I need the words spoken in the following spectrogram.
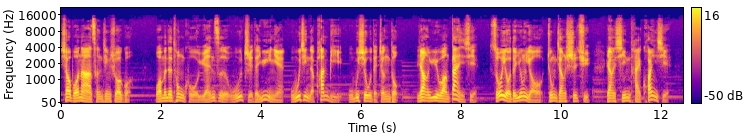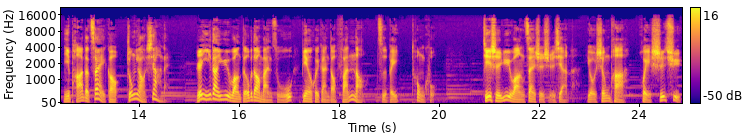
萧伯纳曾经说过：“我们的痛苦源自无止的欲念、无尽的攀比、无休的争斗。让欲望淡些，所有的拥有终将失去；让心态宽些，你爬得再高，终要下来。人一旦欲望得不到满足，便会感到烦恼、自卑、痛苦。即使欲望暂时实现了，又生怕会失去。”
